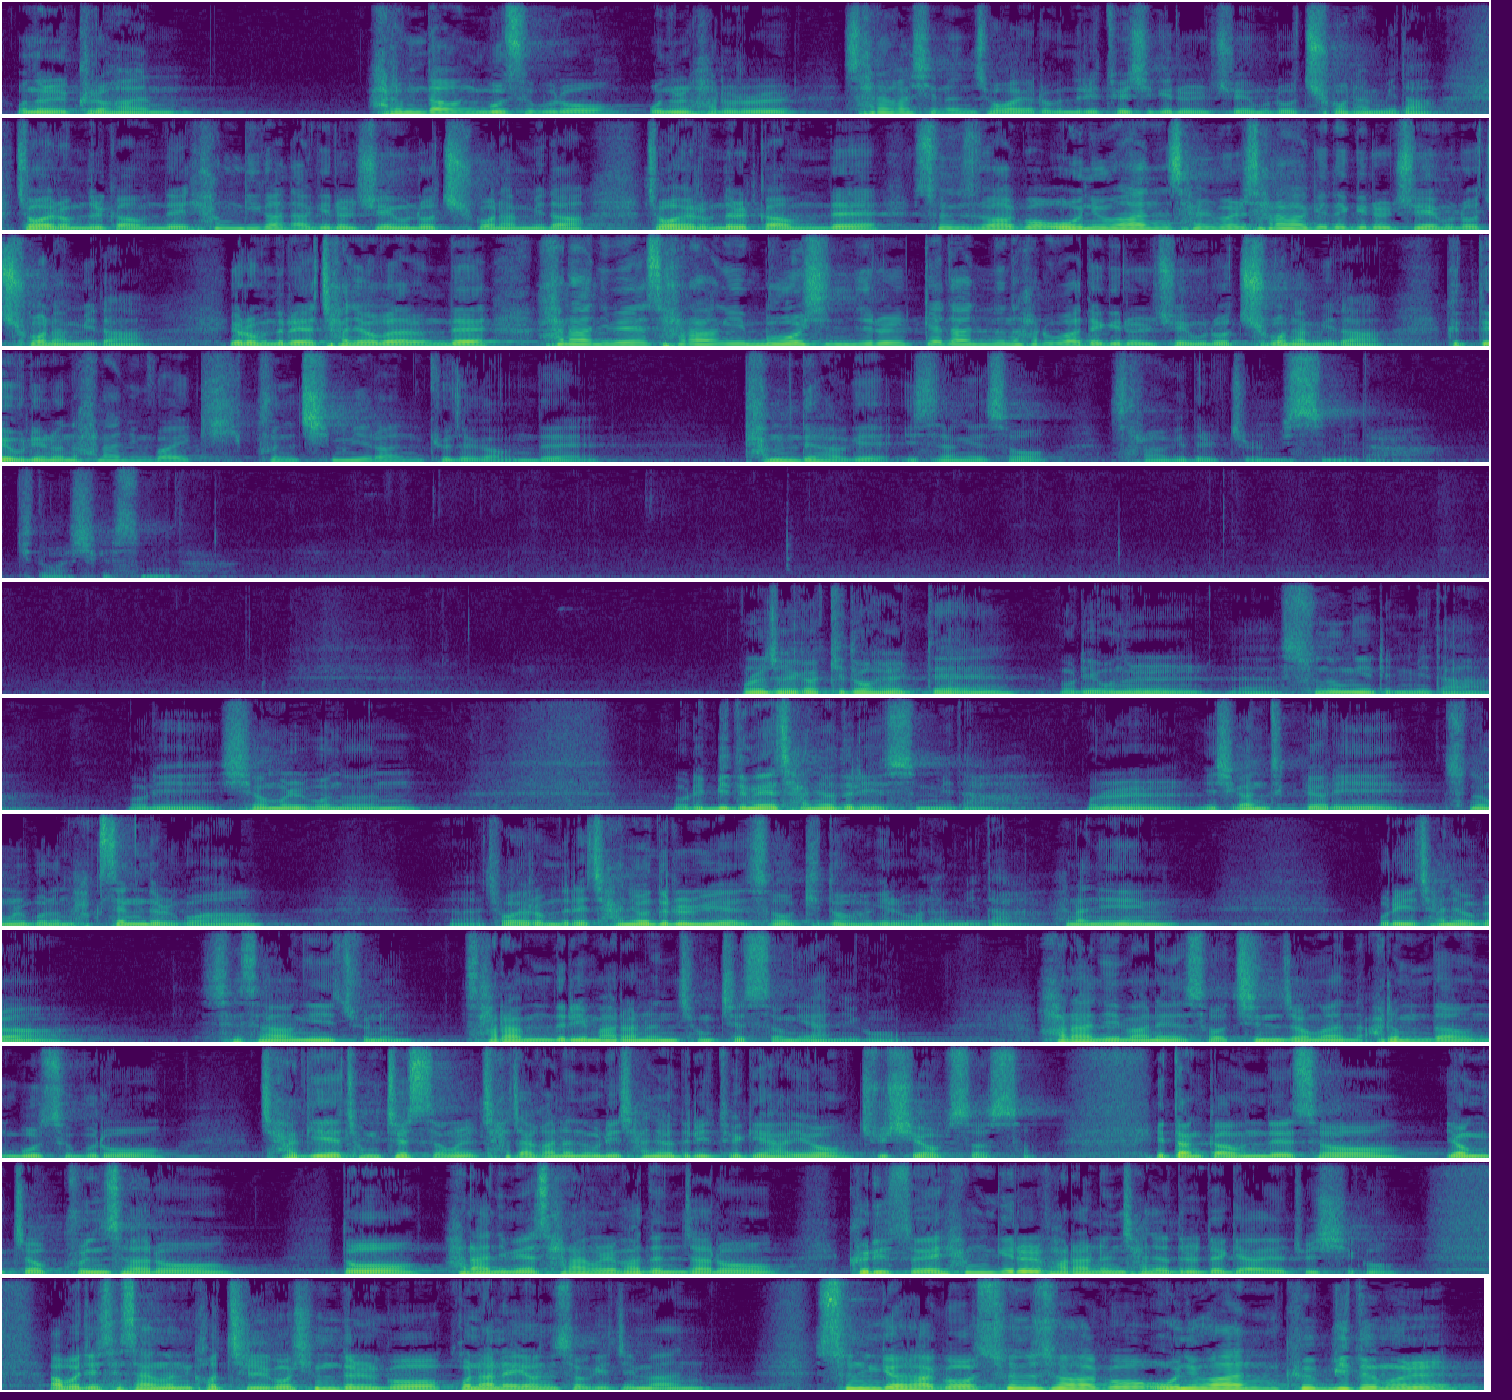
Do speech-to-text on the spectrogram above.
오늘 그러한 아름다운 모습으로 오늘 하루를 살아가시는 저와 여러분들이 되시기를 주임으로 축원합니다. 저와 여러분들 가운데 향기가 나기를 주임으로 축원합니다. 저와 여러분들 가운데 순수하고 온유한 삶을 살아가게 되기를 주임으로 축원합니다. 여러분들의 자녀 가운데 하나님의 사랑이 무엇인지를 깨닫는 하루가 되기를 주임으로 축원합니다. 그때 우리는 하나님과의 깊은 친밀한 교제 가운데 담대하게 이 세상에서 살아가게 될 줄 믿습니다. 기도하시겠습니다. 오늘 저희가 기도할 때 우리 오늘 수능일입니다. 우리 시험을 보는 우리 믿음의 자녀들이 있습니다. 오늘 이 시간 특별히 수능을 보는 학생들과 아, 저와 여러분들의 자녀들을 위해서 기도하기를 원합니다. 하나님, 우리 자녀가 세상이 주는 사람들이 말하는 정체성이 아니고 하나님 안에서 진정한 아름다운 모습으로 자기의 정체성을 찾아가는 우리 자녀들이 되게 하여 주시옵소서. 이 땅 가운데서 영적 군사로 또 하나님의 사랑을 받은 자로 그리스도의 향기를 바라는 자녀들 되게 하여 주시고 아버지 세상은 거칠고 힘들고 고난의 연속이지만 순결하고 순수하고 온유한 그 믿음을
